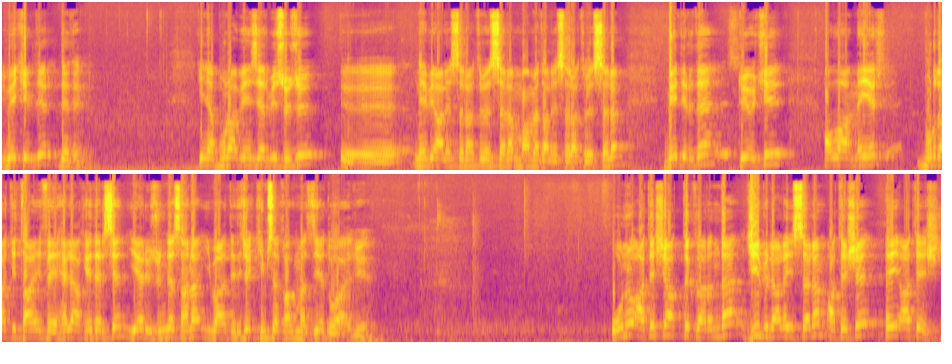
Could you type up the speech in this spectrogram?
vekildir dedi. Yine buna benzer bir sözü e, Nebi Aleyhisselatü Vesselam Muhammed Aleyhisselatü Vesselam Bedir'de diyor ki Allah'ım eğer buradaki taifeyi helak edersen yeryüzünde sana ibadet edecek kimse kalmaz diye dua ediyor. Onu ateşe attıklarında Cibril aleyhisselam ateşe ey ateş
